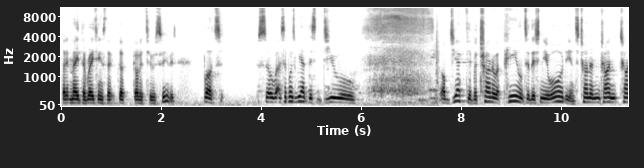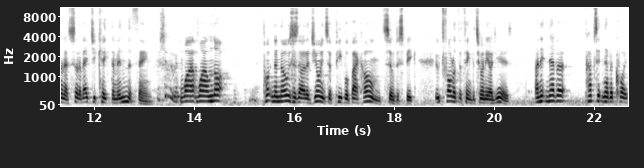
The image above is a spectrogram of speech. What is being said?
that it made the ratings that, that got it to a series. But so I suppose we had this dual objective of trying to appeal to this new audience, trying to trying trying to sort of educate them in the thing, while while not putting the noses out of joints of people back home, so to speak, who'd followed the thing for twenty odd years, and it never, perhaps it never quite.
